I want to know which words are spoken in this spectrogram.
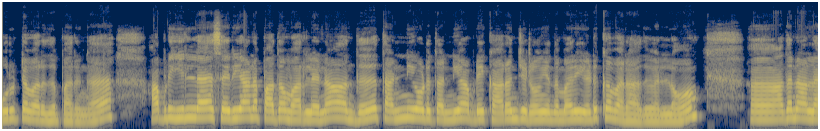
உருட்டை வருது பாருங்கள் அப்படி இல்லை சரியான பதம் வரலைன்னா அது தண்ணியோட தண்ணியாக அப்படியே கரைஞ்சிடும். இந்த மாதிரி எடுக்க வராது வெள்ளம். அதனால்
